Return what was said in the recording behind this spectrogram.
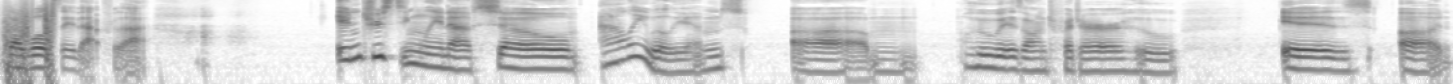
I will say that for that. Interestingly enough, so Ali Williams, um, who is on Twitter, who is an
